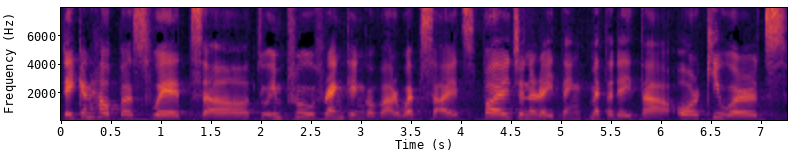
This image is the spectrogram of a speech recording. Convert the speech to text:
They can help us with uh, to improve ranking of our websites by generating metadata or keywords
